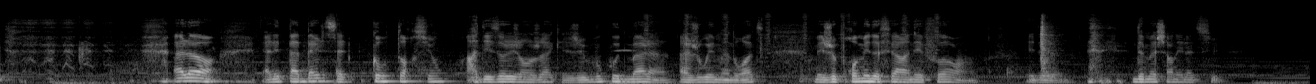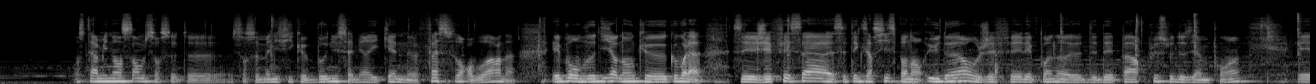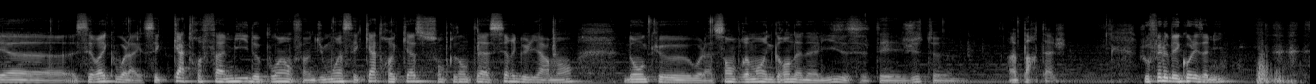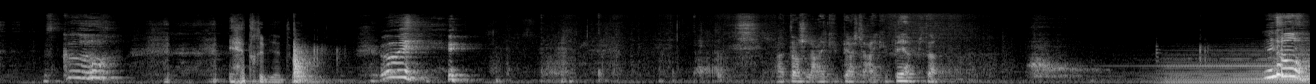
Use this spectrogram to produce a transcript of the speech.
Alors, elle est pas belle cette contorsion. Ah désolé Jean-Jacques, j'ai beaucoup de mal à, jouer main droite, mais je promets de faire un effort et de, de m'acharner là-dessus. On se termine ensemble sur, cette, sur ce magnifique bonus américaine fast forward. Et pour vous dire donc euh, que voilà, j'ai fait ça, cet exercice pendant une heure où j'ai fait les points de, départ plus le deuxième point. Et euh, c'est vrai que voilà, ces quatre familles de points, enfin du moins ces quatre cas se sont présentés assez régulièrement. Donc euh, voilà, sans vraiment une grande analyse, c'était juste un partage. Je vous fais le béco les amis. Secours Et à très bientôt. Oui Attends, je la récupère, je la récupère, putain. Non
